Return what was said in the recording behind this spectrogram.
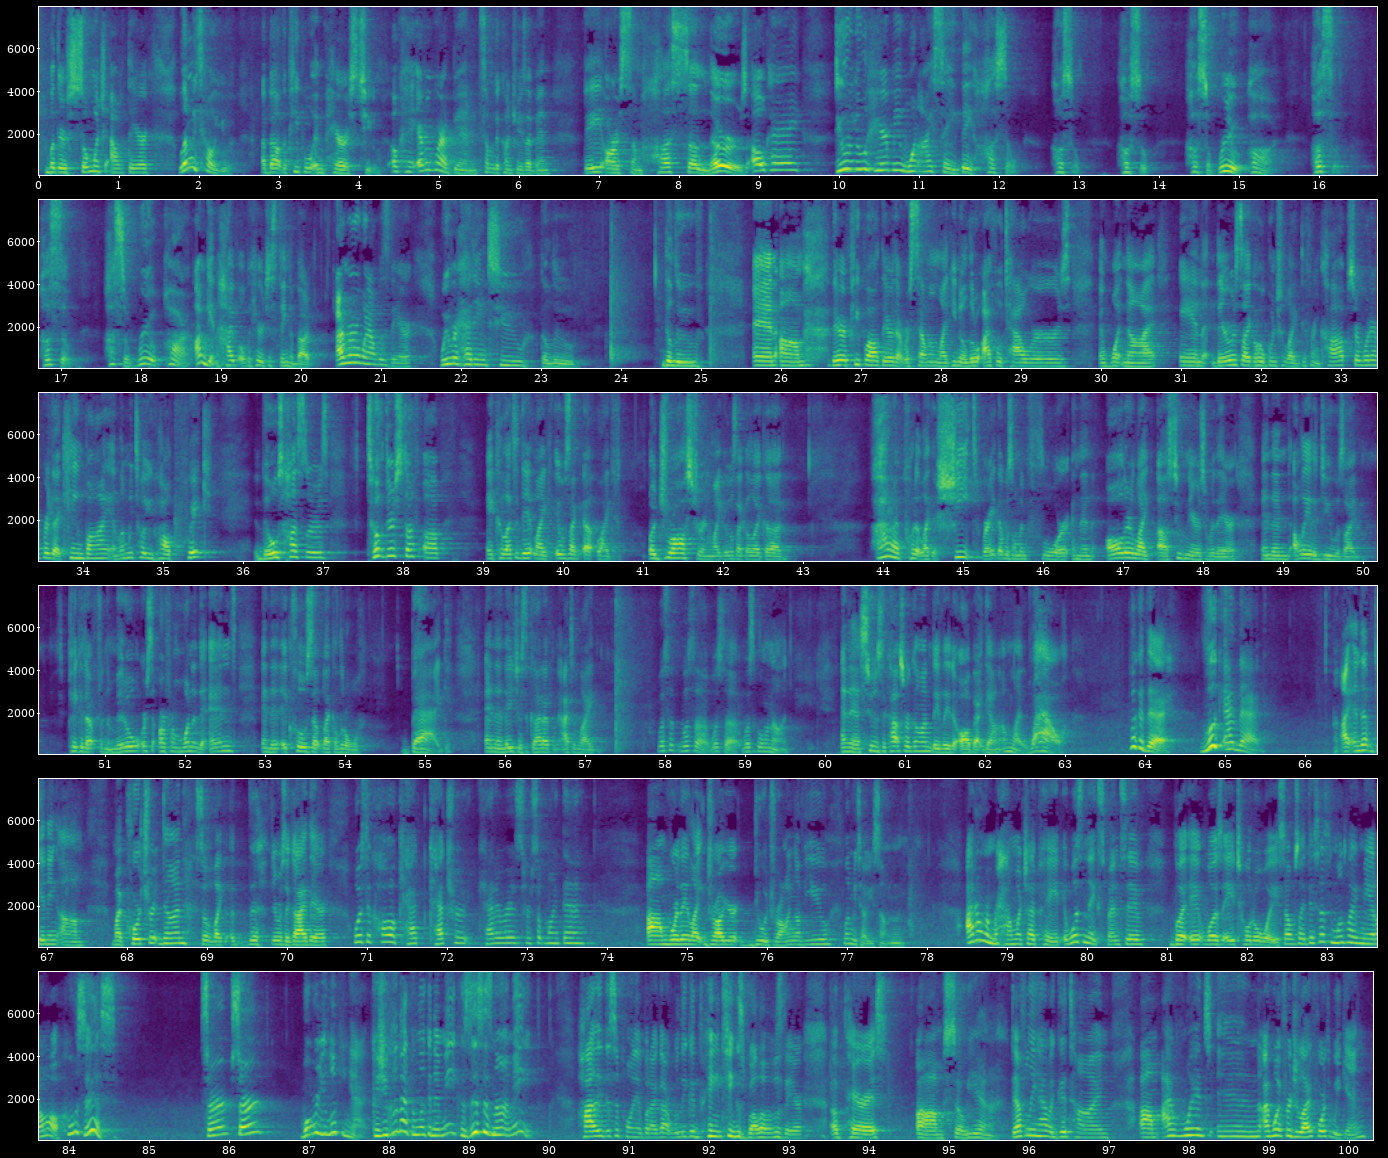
But there's so much out there. Let me tell you, about the people in Paris too. Okay, everywhere I've been, some of the countries I've been, they are some hustlers. Okay, do you hear me when I say they hustle, hustle, hustle, hustle real hard, hustle, hustle, hustle real hard? I'm getting hype over here just thinking about it. I remember when I was there, we were heading to the Louvre, the Louvre, and um, there are people out there that were selling like you know little Eiffel towers and whatnot. And there was like a whole bunch of like different cops or whatever that came by. And let me tell you how quick those hustlers took their stuff up and collected it. Like it was like a, like a drawstring. Like it was like a like a how do I put it? Like a sheet, right? That was on the floor, and then all their like uh, souvenirs were there. And then all they had to do was like pick it up from the middle or, or from one of the ends, and then it closed up like a little bag. And then they just got up and acted like, "What's up? What's up? What's up? What's going on?" And then as soon as the cops were gone, they laid it all back down. I'm like, wow, look at that. Look at that. I end up getting um, my portrait done. So like uh, the, there was a guy there. What's it called? Cat, cataris or something like that. Um, where they like draw your do a drawing of you. Let me tell you something. I don't remember how much I paid. It wasn't expensive, but it was a total waste. I was like, this doesn't look like me at all. Who's this? Sir, sir, what were you looking at? Because you couldn't have been looking at me because this is not me highly disappointed, but I got really good paintings while I was there of Paris. Um, so yeah, definitely have a good time. Um, I went in, I went for July 4th weekend.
